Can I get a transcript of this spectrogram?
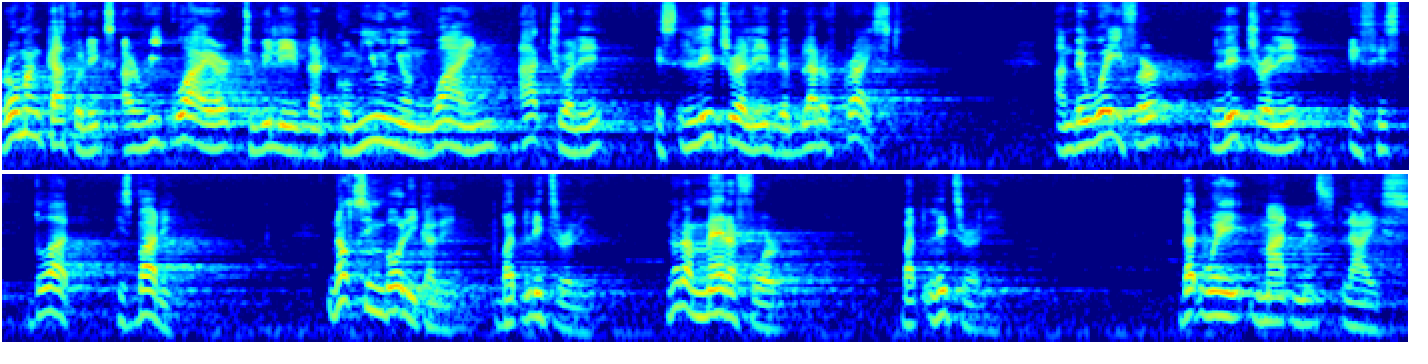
Roman Catholics are required to believe that communion wine actually is literally the blood of Christ. And the wafer literally is his blood, his body. Not symbolically, but literally. Not a metaphor, but literally. That way, madness lies.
